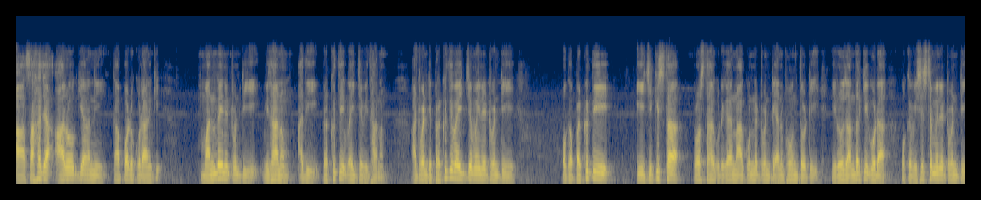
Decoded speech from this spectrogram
ఆ సహజ ఆరోగ్యాన్ని కాపాడుకోవడానికి మనదైనటువంటి విధానం అది ప్రకృతి వైద్య విధానం. అటువంటి ప్రకృతి వైద్యమైనటువంటి ఒక ప్రకృతి ఈ చికిత్స ప్రోత్సాహకుడిగా నాకు ఉన్నటువంటి అనుభవంతో ఈరోజు అందరికీ కూడా ఒక విశిష్టమైనటువంటి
